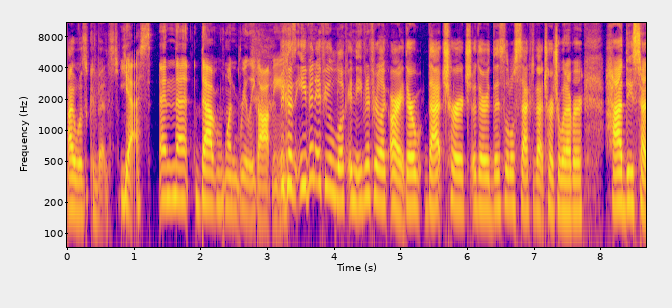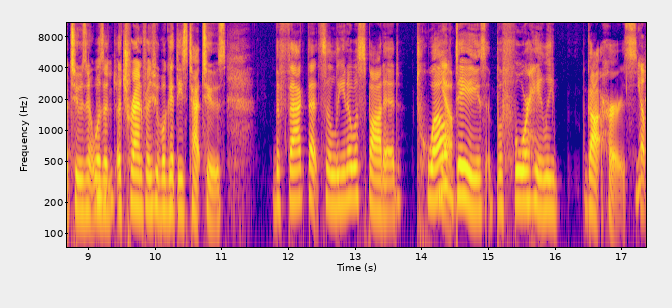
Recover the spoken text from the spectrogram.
I was convinced. yes, and that that one really got me Because even if you look, and even if you're like, all right, there that church or there this little sect of that church or whatever had these tattoos, and it was Mm-hmm. a, a trend for these people to get these tattoos. The fact that Selena was spotted 12 Yeah. days before Hailey got hers, Yep.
